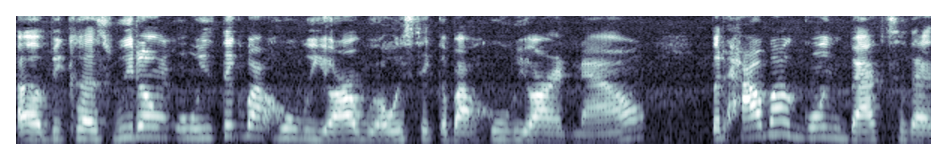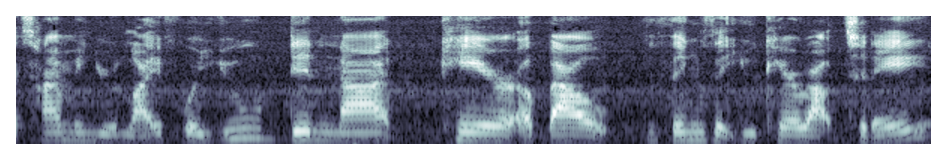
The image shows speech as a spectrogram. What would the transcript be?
Uh, because we don't, when we think about who we are, we always think about who we are now. But how about going back to that time in your life where you did not care about the things that you care about today?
